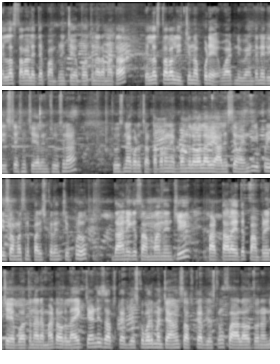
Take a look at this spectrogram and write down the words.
ఇళ్ళ స్థలాలు అయితే పంపిణీ చేయబోతున్నారన్నమాట. ఇళ్ళ స్థలాలు ఇచ్చినప్పుడే వాటిని వెంటనే రిజిస్ట్రేషన్ చేయాలని చూసినా చూసినా కూడా చట్టపరమైన ఇబ్బందుల వల్ల అవి ఆలస్యమైంది. ఇప్పుడు ఈ సమస్యను పరిష్కరించి ఇప్పుడు దానికి సంబంధించి పట్టాలు అయితే పంపిణీ చేయబోతున్నారన్నమాట. ఒక లైక్ చేయండి సబ్స్క్రైబ్ చేసుకోబోదు మన ఛానల్ సబ్స్క్రైబ్ చేసుకొని ఫాలో అవుతానండి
